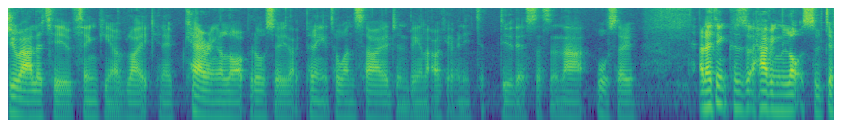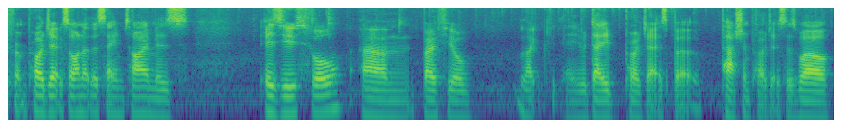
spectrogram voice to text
duality of thinking of like you know caring a lot but also like putting it to one side and being like okay we need to do this this and that also. And i think because having lots of different projects on at the same time is is useful um, both your like you know, your day projects but passion projects as well.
